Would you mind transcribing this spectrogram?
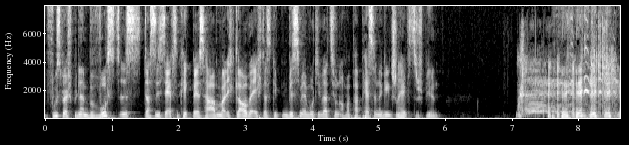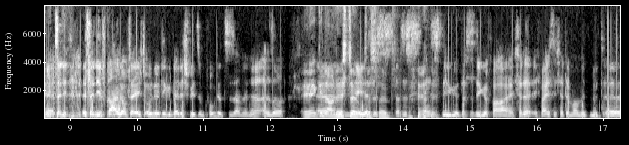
Fußballspielern bewusst ist, dass sie selbst einen Kickbase haben, weil ich glaube echt, das gibt ein bisschen mehr Motivation, auch mal ein paar Pässe in der gegnerischen Hälfte zu spielen. Ja, ist, halt die, ist halt die Frage, ob du echt unnötige Bälle spielst, um Punkte zu sammeln. Ne? Also, ja, genau, ähm, das stimmt. Nee, das, das, ist, das, ist, das, ist die, das ist die Gefahr. Ich, hatte, ich weiß, ich hatte mal mit, mit, äh,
